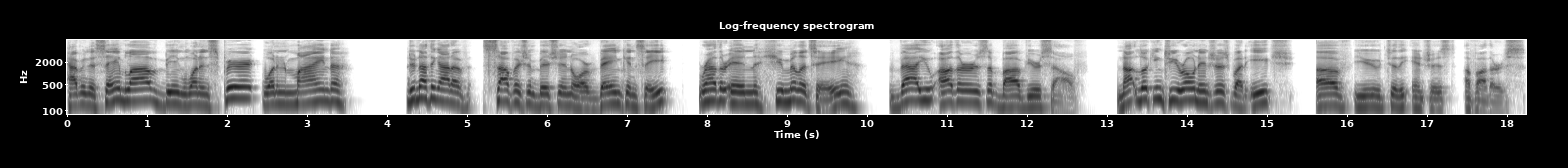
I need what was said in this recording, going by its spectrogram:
having the same love, being one in spirit, one in mind. Do nothing out of selfish ambition or vain conceit, rather, in humility, value others above yourself, not looking to your own interest, but each of you to the interest of others.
